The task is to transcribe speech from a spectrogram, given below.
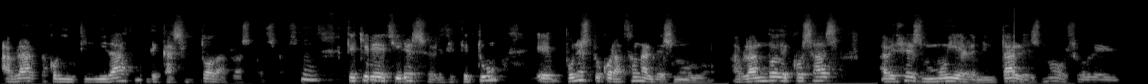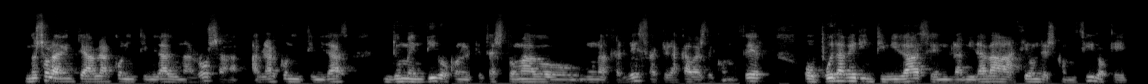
hablar con intimidad de casi todas las cosas. Mm. ¿Qué quiere decir eso? Es decir, que tú eh, pones tu corazón al desnudo, hablando de cosas a veces muy elementales, ¿no? Sobre, no solamente hablar con intimidad de una rosa, hablar con intimidad de un mendigo con el que te has tomado una cerveza, que le acabas de conocer, o puede haber intimidad en la mirada hacia un desconocido, que,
